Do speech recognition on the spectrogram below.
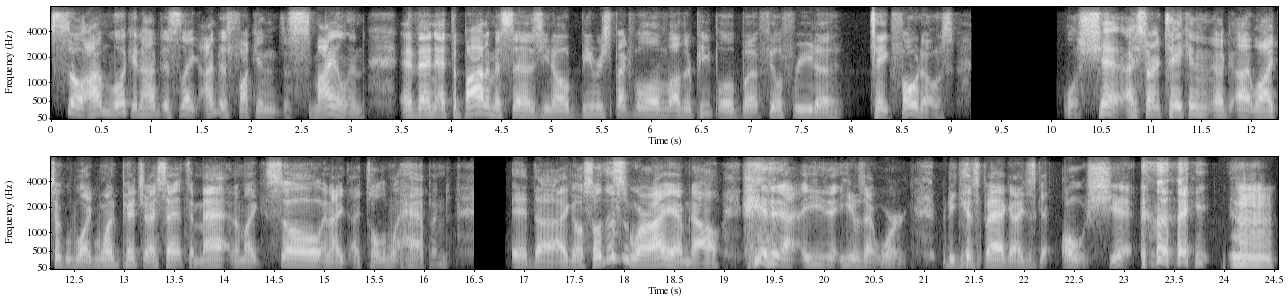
So I'm looking, I'm just like, I'm just fucking just smiling. And then at the bottom it says, you know, be respectful of other people, but feel free to take photos. Well, shit. I started taking, uh, uh, well, I took like one picture, I sent it to Matt, and I'm like, so, and I, I told him what happened. And uh, I go, so this is where I am now. he, he was at work, but he gets back, and I just get, oh shit.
